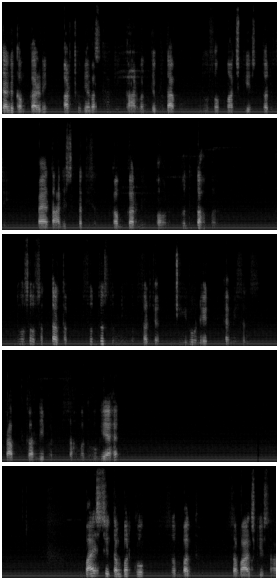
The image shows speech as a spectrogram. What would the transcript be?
टन कम करने, अर्थव्यवस्था की कार्बन तीव्रता को 205 के स्तर से 45 प्रतिशत कम करने 270 तक शुद्ध शून्य उत्सर्जन, ज़ीरो नेट एमिशन प्राप्त करने पर सहमत हो गया है। 22 सितंबर को संबद्ध समाज के साथ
